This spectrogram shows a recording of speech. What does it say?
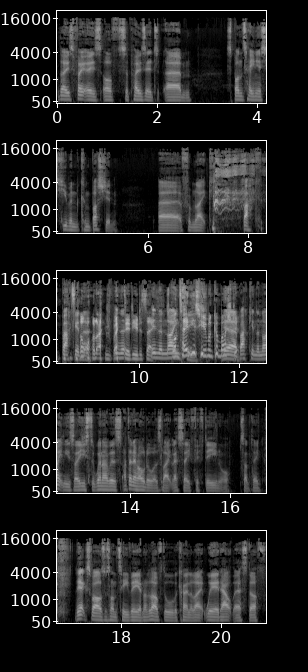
those photos of supposed um, spontaneous human combustion uh, from like back back in Not the what I expected you to say. in the 90s. Spontaneous human combustion. Yeah, back in the nineties, I used to when I was I don't know how old I was, like let's say fifteen or something. The X Files was on TV, and I loved all the kind of like weird out there stuff.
